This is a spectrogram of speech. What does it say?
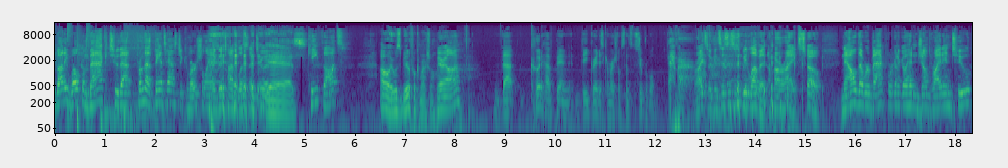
Everybody, welcome back to that from that fantastic commercial. I had a good time listening to it. yes. Key thoughts? Oh, it was a beautiful commercial. Mariano? That could have been the greatest commercial since the Super Bowl. Ever. All right, so consistency, we love it. All right, so now that we're back, we're going to go ahead and jump right into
